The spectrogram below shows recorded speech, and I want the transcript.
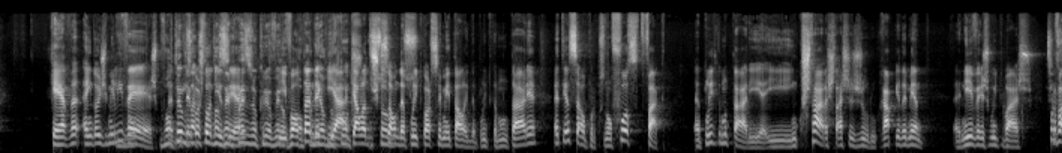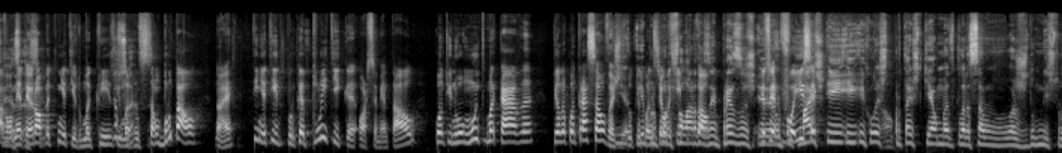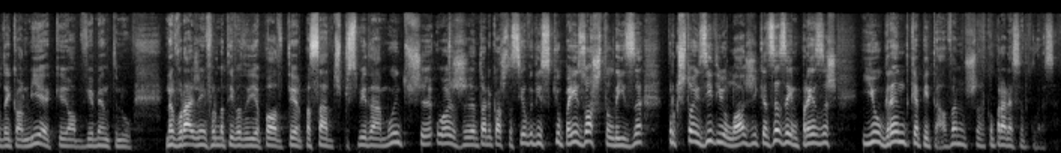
queda em 2010. Voltemos à questão das empresas, eu queria ouvir E voltando aqui àquela discussão da política orçamental e da política monetária, atenção, porque se não fosse, de facto, a política monetária e encostar as taxas de juros rapidamente a níveis muito baixos, sim, provavelmente sim, sim, a Europa tinha tido uma crise e uma recessão brutal, não é? Tinha tido, porque a política orçamental continuou muito marcada pela contração. Veja o que aconteceu aqui falar das empresas Quer dizer, um foi isso mais, é... e, e, com este pretexto que é uma declaração hoje do Ministro da Economia, que obviamente no, na voragem informativa do dia pode ter passado despercebida a muitos. Hoje, António Costa Silva disse que o país hostiliza por questões ideológicas as empresas e o grande capital. Vamos recuperar essa declaração.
